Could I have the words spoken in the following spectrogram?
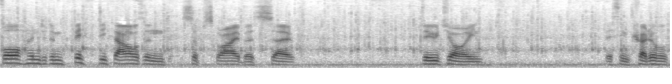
450,000 subscribers. So do join this incredible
